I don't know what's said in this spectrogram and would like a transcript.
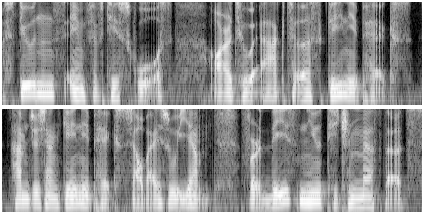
Students in fifty schools are to act as guinea pigs。他们就像 guinea pigs 小白鼠一样，for these new teaching methods，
